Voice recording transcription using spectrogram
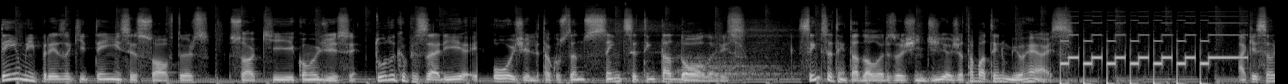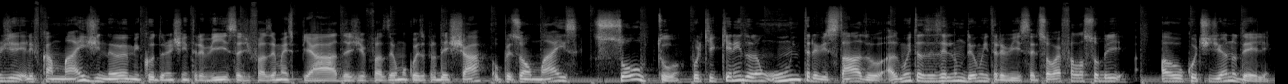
Tem uma empresa que tem esses softwares, só que, como eu disse, tudo que eu precisaria, hoje ele tá custando 170 dólares. 170 dólares hoje em dia já tá batendo mil reais. A questão de ele ficar mais dinâmico durante a entrevista, de fazer mais piadas, de fazer uma coisa para deixar o pessoal mais solto, porque querendo ou não, um entrevistado, muitas vezes ele não deu uma entrevista, ele só vai falar sobre o cotidiano dele.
